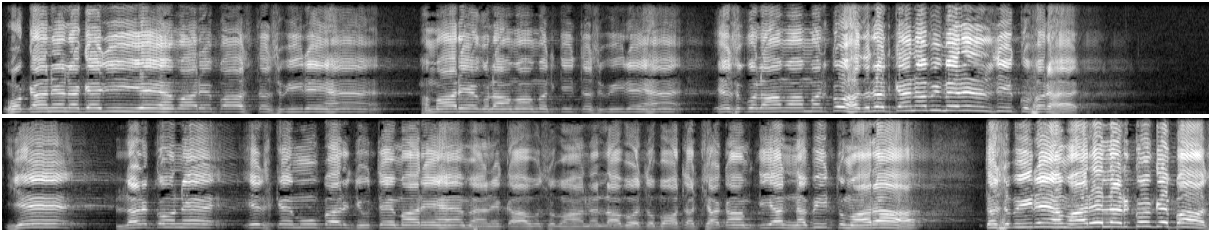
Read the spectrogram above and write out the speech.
وہ کہنے لگے جی یہ ہمارے پاس تصویریں ہیں، ہمارے غلام احمد کی تصویریں ہیں اس غلام احمد کو حضرت کہنا بھی میرے نزدیک کفر ہے۔ یہ لڑکوں نے اس کے منہ پر جوتے مارے ہیں۔ میں نے کہا، وہ سبحان اللہ، وہ تو بہت اچھا کام کیا۔ نبی تمہارا تصویریں ہمارے لڑکوں کے پاس۔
